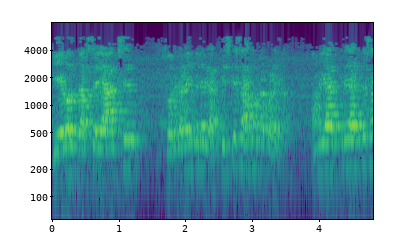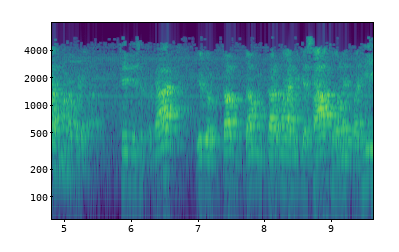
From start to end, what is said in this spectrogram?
केवल दर्शयाग से स्वर्ग नहीं मिलेगा। किसके साथ होना पड़ेगा? अनुयाग प्रयाग के साथ होना पड़ेगा। ठीक इसी प्रकार ये जो तप दम कर्म आदि के साथ होने पर ही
